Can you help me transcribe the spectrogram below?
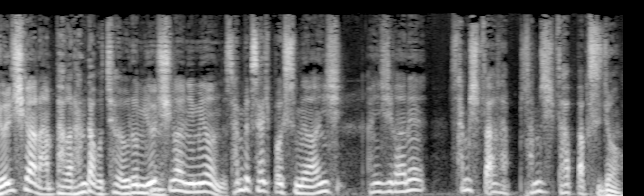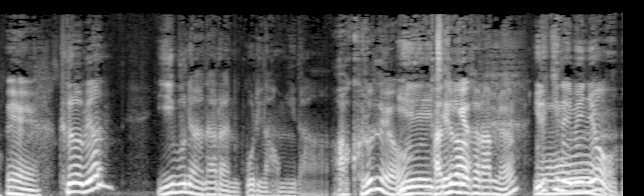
10시간 안팎을 한다고 쳐요. 그럼 10시간이면 340박스면 한, 시, 한 시간에 34, 34박스죠. 예. 그러면 2분의 하나라는 꼴이 나옵니다. 아, 그러네요. 예, 제가 계산하면. 이렇게 어. 되면요.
